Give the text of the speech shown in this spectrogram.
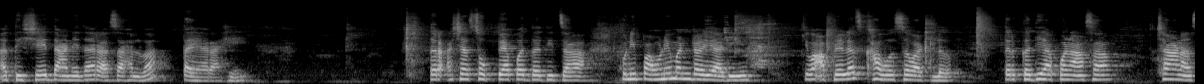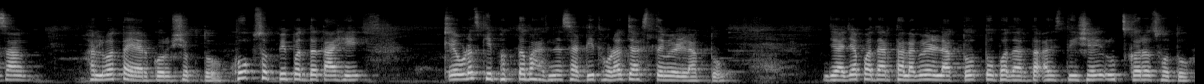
अतिशय दाणेदार असा हलवा तयार आहे. तर अशा सोप्या पद्धतीचा कोणी पाहुणे मंडळी आली किंवा आपल्यालाच खावंसं वाटलं तर कधी आपण असा छान असा हलवा तयार करू शकतो. खूप सोपी पद्धत आहे. एवढंच की फक्त भाजण्यासाठी थोडा जास्त वेळ लागतो. ज्या ज्या पदार्थाला वेळ लागतो तो पदार्थ अतिशय रुचकरच होतो.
